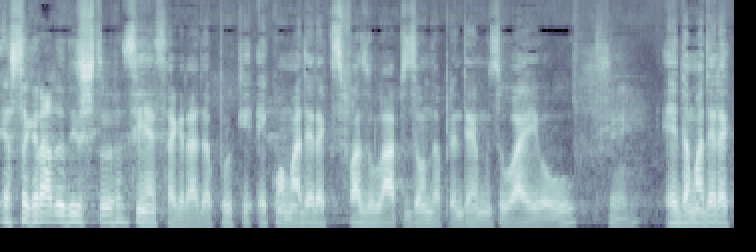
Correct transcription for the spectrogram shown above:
É sagrada, dizes tu? Sim, é sagrada, porque é com a madeira que se faz o lápis, onde aprendemos o A e o U. Sim é da madeira que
